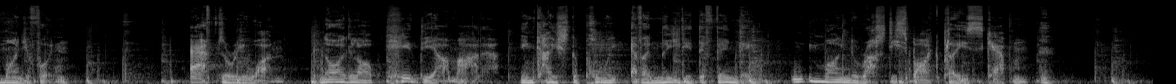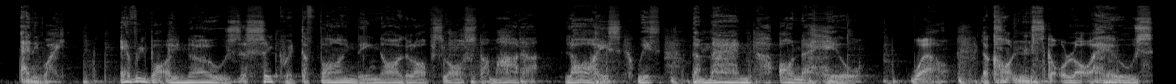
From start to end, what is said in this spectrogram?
Mind your footing. After he won, Nogalop hid the armada in case the point ever needed defending. Mind the rusty spike, please, Captain. Anyway, everybody knows the secret to finding Nigelop's lost armada lies with the man on the hill. Well, the continent's got a lot of hills,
